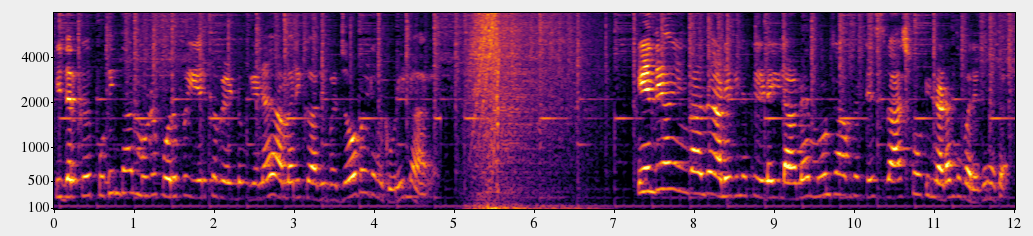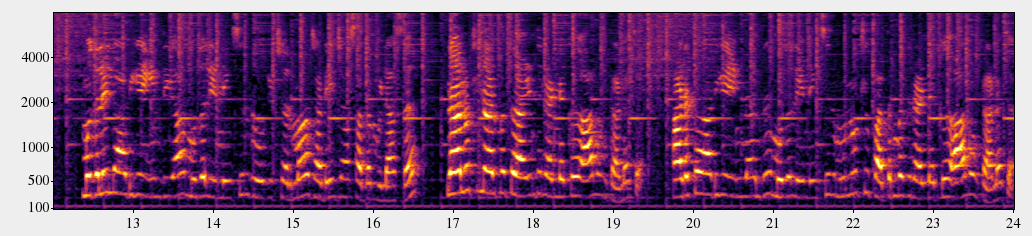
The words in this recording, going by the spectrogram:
இதற்கு புதின்தான் முழு பொறுப்பு ஏற்க வேண்டும் என அமெரிக்க அதிபர் ஜோ பைடன் கூறினார். இந்தியா இங்கிலாந்து அணிகளுக்கு இடையிலான மூன்றாவது டெஸ்ட் ராஜ்கோட்டில் நடந்து வருகிறது. முதலில் ஆடிய இந்தியா முதல் இன்னிங்ஸில் ரோஹித் சர்மா ஜடேஜா சதம் விளாச நானூற்று நாற்பத்தி ஐந்து ரன்னுக்கு ஆல் அவுட் ஆனது. அடுத்து ஆடிய இங்கிலாந்து முதல் இன்னிங்ஸில் முன்னூற்று பத்தொன்பது ரன்னுக்கு ஆல் அவுட் ஆனது.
